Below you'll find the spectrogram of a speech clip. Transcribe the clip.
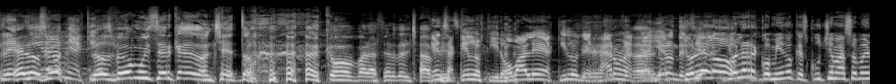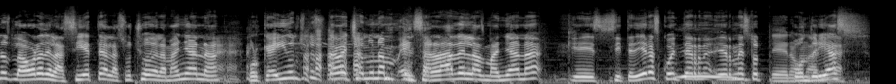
Eh, los, veo, aquí. los veo muy cerca de Don Cheto, como para hacer del chapis. ¿Quién, sa- quién los tiró, vale? Aquí los dejaron. Acá yo, le, yo le recomiendo que escuche más o menos la hora de las 7 a las 8 de la mañana, porque ahí Don Cheto se estaba echando una ensalada en las mañanas que si te dieras cuenta, Ern- Ernesto, pondrías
